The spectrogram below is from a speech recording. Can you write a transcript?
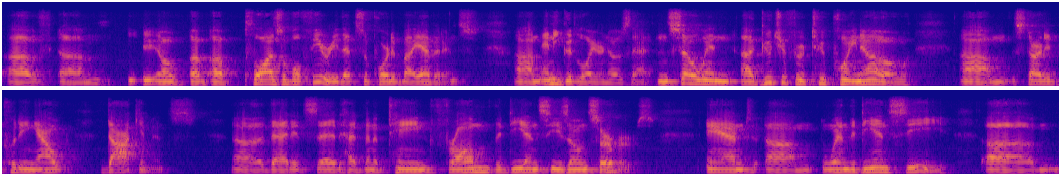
of um, you know a, a, plausible theory that's supported by evidence. Um, any good lawyer knows that. And so when uh, Guccifer 2.0 um, started putting out documents uh, that it said had been obtained from the DNC's own servers, and um, when the DNC um,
